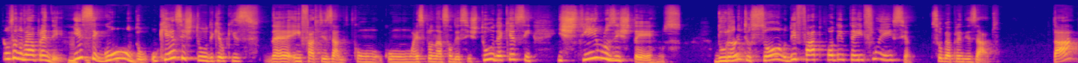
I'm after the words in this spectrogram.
Então, você não vai aprender. Uhum. E segundo, o que esse estudo que eu quis né, enfatizar com, com a explanação desse estudo é que, assim, estímulos externos durante o sono, de fato, podem ter influência sobre o aprendizado tá?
